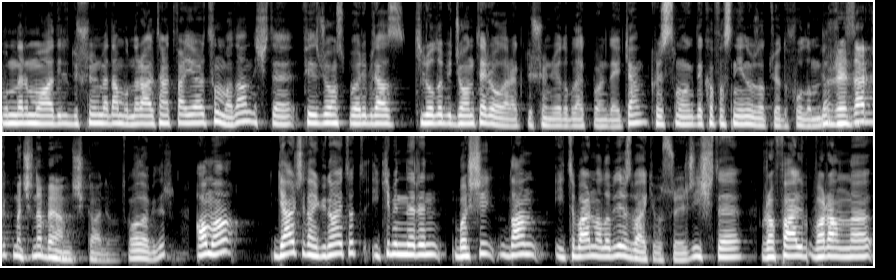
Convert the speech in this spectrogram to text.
bunların muadili düşünülmeden, bunlara alternatifler yaratılmadan işte Phil Jones böyle biraz kilolu bir John Terry olarak düşünülüyordu Blackburn'dayken. Chris Smalling de kafasını yeni uzatıyordu Fulham'da. Rezervlik maçına beğenmiş galiba. Olabilir. Ama gerçekten United 2000'lerin başından itibaren alabiliriz belki bu süreci. İşte Rafael Varane'la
